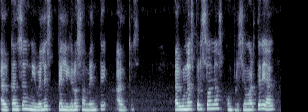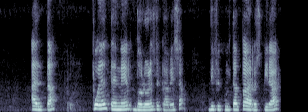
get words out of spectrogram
alcanzan niveles peligrosamente altos. Algunas personas con presión arterial alta pueden tener dolores de cabeza, dificultad para respirar,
